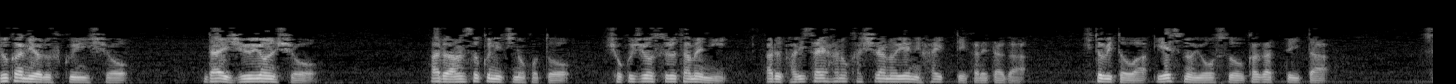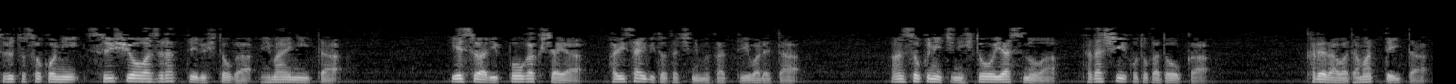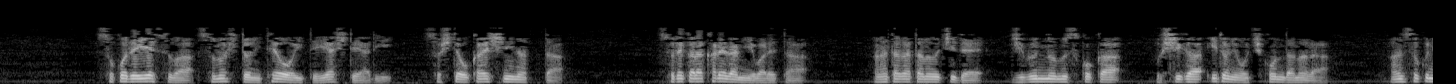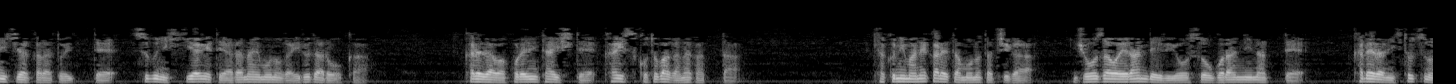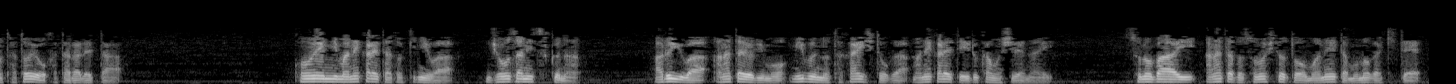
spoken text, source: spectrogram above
ルカによる福音書、第14章、ある安息日のこと、食事をするために、あるパリサイ派の頭の家に入って行かれたが、人々はイエスの様子を伺っていた。するとそこに水死を患っている人が見舞いにいた。イエスは立法学者やパリサイ人たちに向かって言われた。安息日に人を癒すのは正しいことかどうか。彼らは黙っていた。そこでイエスはその人に手を置いて癒してやり、そしてお返しになった。それから彼らに言われた。あなた方のうちで自分の息子か牛が井戸に落ち込んだなら、安息日だからといってすぐに引き上げてやらない者がいるだろうか。彼らはこれに対して返す言葉がなかった。客に招かれた者たちが上座を選んでいる様子をご覧になって、彼らに一つの例えを語られた。公園に招かれた時には、上座につくな。あるいはあなたよりも身分の高い人が招かれているかもしれない。その場合、あなたとその人とを招いた者が来て、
